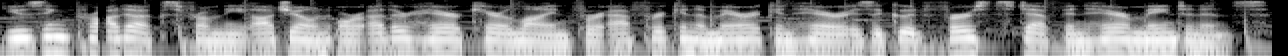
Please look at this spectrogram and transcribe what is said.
Using products from the Ojon or other hair care line for African American hair is a good first step in hair maintenance.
